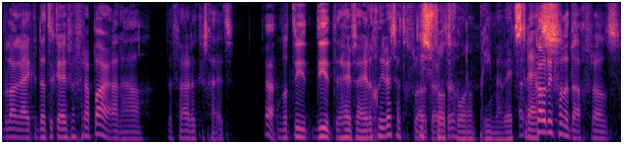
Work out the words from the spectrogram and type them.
belangrijker dat ik even Frappar aanhaal. de vrouwelijke scheids. Ja. Omdat die, die het- heeft een hele goede wedstrijd Die gefloten. vlot ook, gewoon een prima wedstrijd. Koning van de dag, Frans.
